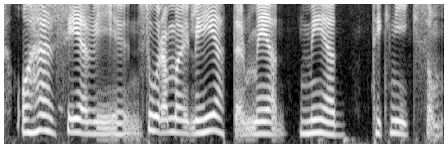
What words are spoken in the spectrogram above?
Och här ser vi stora möjligheter med, med teknik som,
